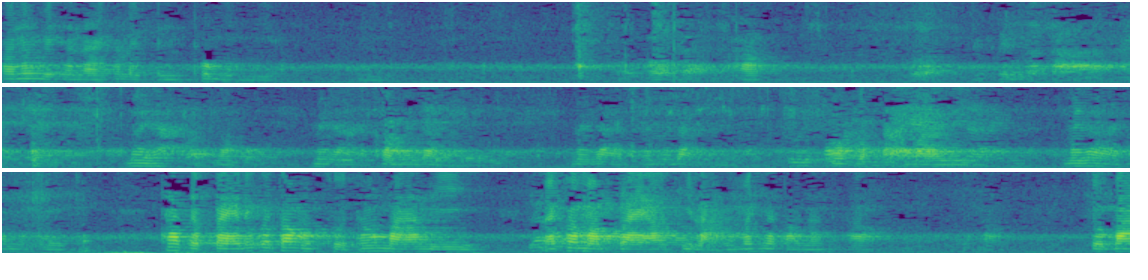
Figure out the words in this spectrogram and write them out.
รับเพราะนั้นเวทนาก็เลยเป็นทุกข์อย่างเดียวครับเป็นภาษาไทยได้ไหมไม่ได้ครับไม่ได้เขาไม่ได้ ไม่ได้ใช้ไม่ได้ต้องภาษาบาลีไม่ได้ท่านไม่เลยถ้าจะแปลด้วยก็ต้องสูตรทั้งบาลีแล้วก็มาแปลเอาทีหลังไม่ใช่ตอนนั้นครับสูตรบา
